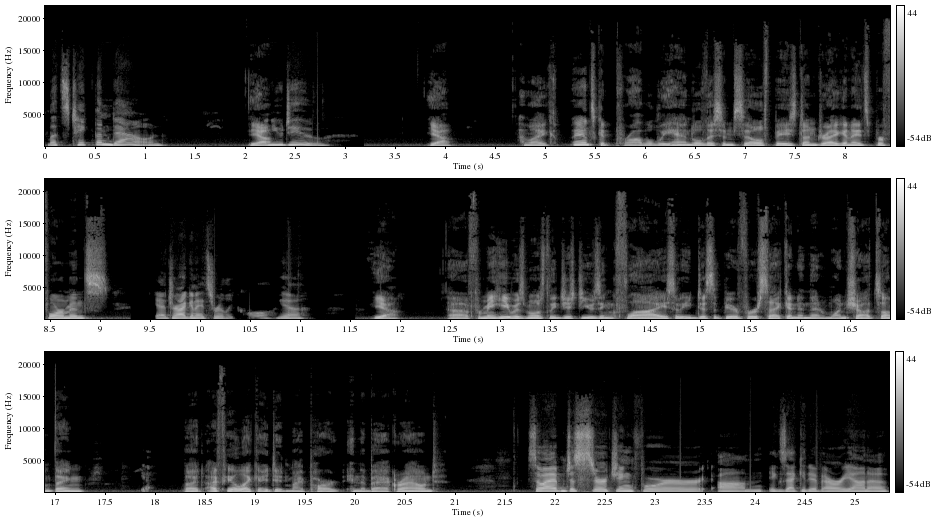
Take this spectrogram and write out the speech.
let's take them down. Yeah. And you do. Yeah. I'm like, Lance could probably handle this himself based on Dragonite's performance. Yeah, Dragonite's really cool. Yeah. Yeah. Uh, for me, he was mostly just using fly, so he'd disappear for a second and then one shot something. Yeah. But I feel like I did my part in the background. So I'm just searching for um, executive Ariana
